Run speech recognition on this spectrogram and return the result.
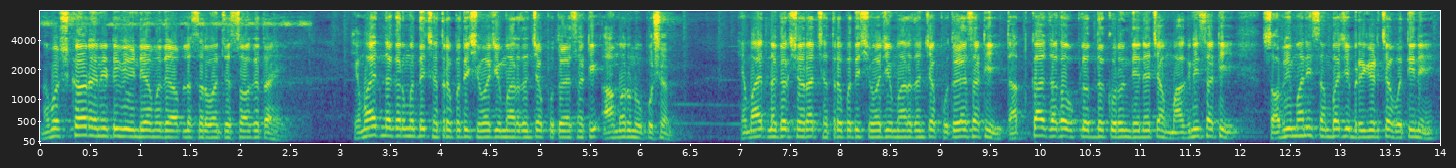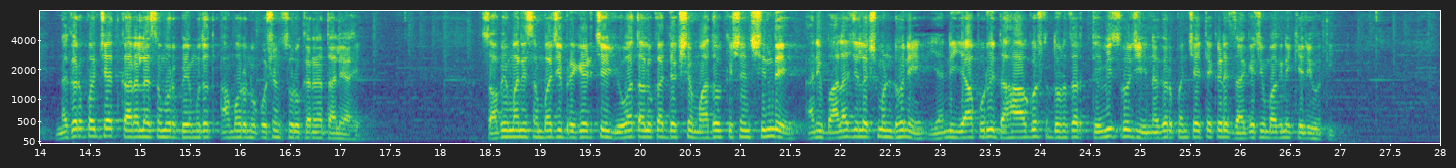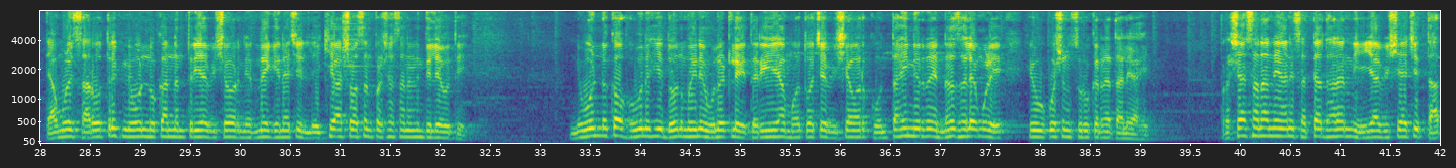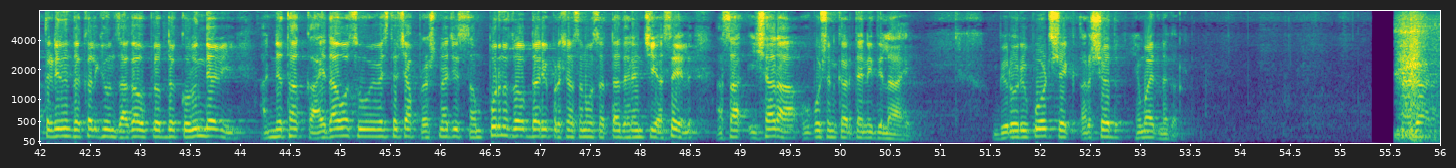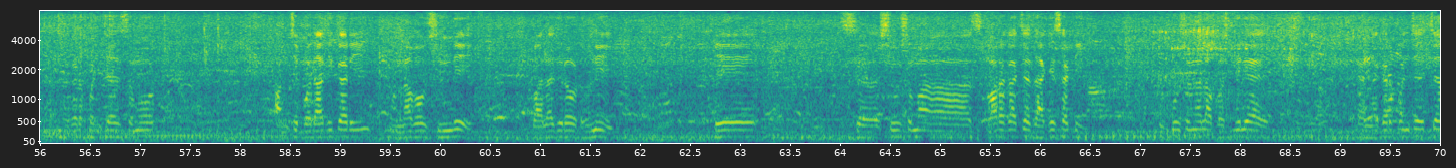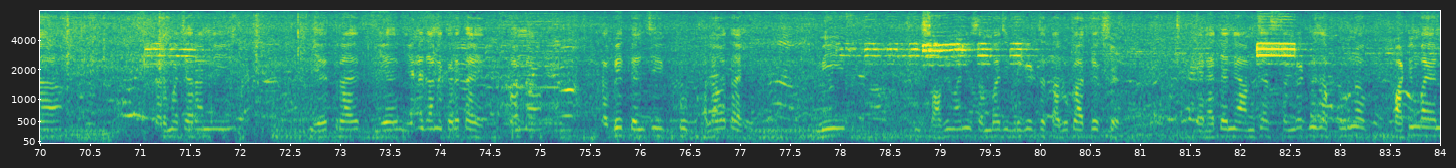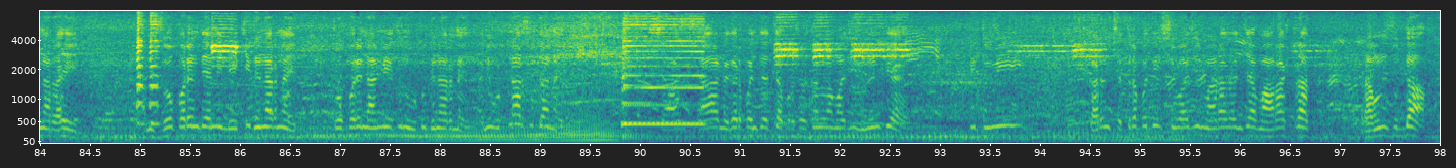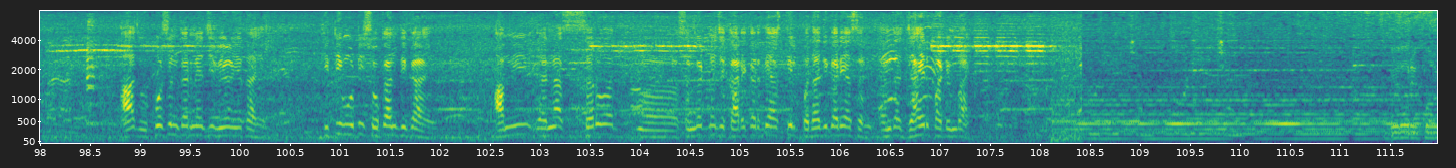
नमस्कार N T V इंडियामध्ये आपलं सर्वांचे स्वागत आहे. हिमायतनगरमध्ये छत्रपती शिवाजी महाराजांच्या पुतळ्यासाठी आमरण उपोषण. हिमायतनगर शहरात छत्रपती शिवाजी महाराजांच्या पुतळ्यासाठी तात्काळ जागा उपलब्ध करून देण्याच्या मागणीसाठी स्वाभिमानी संभाजी ब्रिगेडच्या वतीने नगरपंचायत कार्यालयासमोर बेमुदत आमरण उपोषण सुरू करण्यात आले आहे. स्वाभिमानी संभाजी ब्रिगेडचे युवा तालुकाध्यक्ष माधव किशन शिंदे आणि बालाजी लक्ष्मण ढोणे यांनी यापूर्वी दहा ऑगस्ट दोन हजार तेवीस रोजी नगरपंचायतीकडे जागेची मागणी केली होती. त्यामुळे सार्वत्रिक निवडणुकांनंतर या विषयावर निर्णय घेण्याचे लेखी आश्वासन प्रशासनाने दिले होते. निवडणुका होऊनही दोन महिने उलटले तरी या महत्त्वाच्या विषयावर कोणताही निर्णय न झाल्यामुळे हे उपोषण सुरू करण्यात आले आहे. प्रशासनाने आणि सत्ताधाऱ्यांनी या विषयाची तातडीने दखल घेऊन जागा उपलब्ध करून द्यावी अन्यथा कायदा व सुव्यवस्थेच्या प्रश्नाची संपूर्ण जबाबदारी प्रशासन व सत्ताधाऱ्यांची असेल असा इशारा उपोषणकर्त्यांनी दिला आहे. Bureau report Shaikh Arshad Himayatnagar. नगर नगरपंचायत समोर आमचे पदाधिकारी मुन्नाभाऊ शिंदे बालाजीराव ढोणे हे स शिवसमा स्मारकाच्या जागेसाठी उपोषणाला बसलेले आहे त्या नगरपंचायतच्या कर्मचाऱ्यांनी येत राहत ये येणं जाणं करत आहेत पण तब्येत त्यांची खूप हलावत आहे. मी स्वाभिमानी संभाजी ब्रिगेडचा तालुका अध्यक्ष त्या नेत्यांनी आमच्या संघटनेचा पूर्ण पाठिंबा येणार राहील आणि जोपर्यंत यांनी लेखी देणार नाहीत तोपर्यंत आम्ही इथून उठू देणार नाही आणि उठणारसुद्धा नाही. त्या नगरपंचायतच्या प्रशासनाला माझी विनंती आहे की तुम्ही कारण छत्रपती शिवाजी महाराजांच्या महाराष्ट्रात राहूनसुद्धा आज उपोषण करण्याची वेळ येत आहे. किती मोठी शोकांतिका आहे. आम्ही यांना सर्व संघटनेचे कार्यकर्ते असतील पदाधिकारी असेल यांचा जाहीर पाठिंबा आहे. Bureau report.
